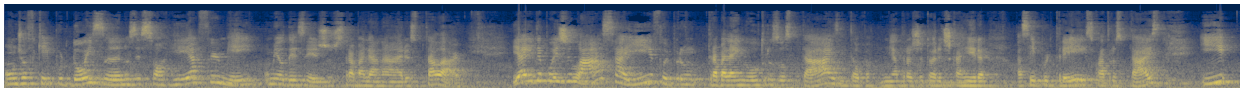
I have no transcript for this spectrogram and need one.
onde eu fiquei por dois anos e só reafirmei o meu desejo de trabalhar na área hospitalar. E aí depois de lá saí, fui para trabalhar em outros hospitais, então minha trajetória de carreira passei por três, quatro hospitais e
